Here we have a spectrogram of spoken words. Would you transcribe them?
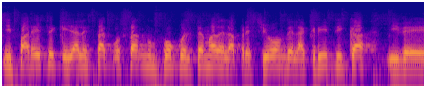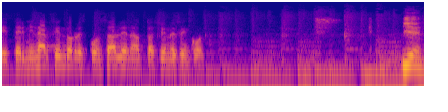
y parece que ya le está costando un poco el tema de la presión, de la crítica y de terminar siendo responsable en anotaciones en contra. Bien,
